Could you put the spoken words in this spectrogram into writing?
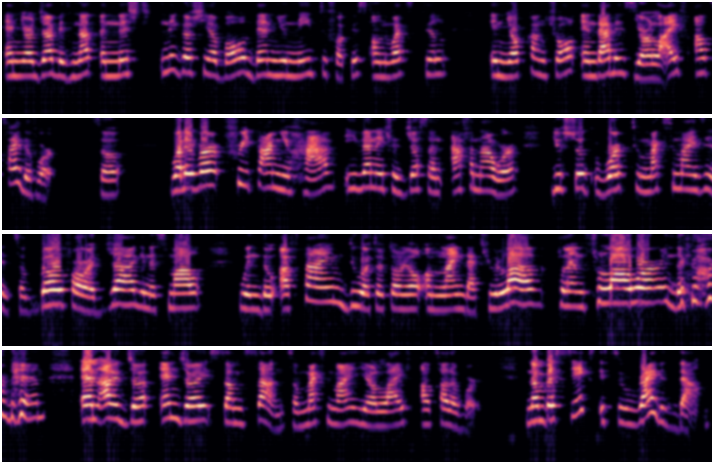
and your job is not negotiable, then you need to focus on what's still in your control, and that is your life outside of work. So whatever free time you have, even if it's just an half an hour, you should work to maximize it. So go for a jog in a small window of time, do a tutorial online that you love, plant flower in the garden, and enjoy some sun. So maximize your life outside of work. Number six is to write it down.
